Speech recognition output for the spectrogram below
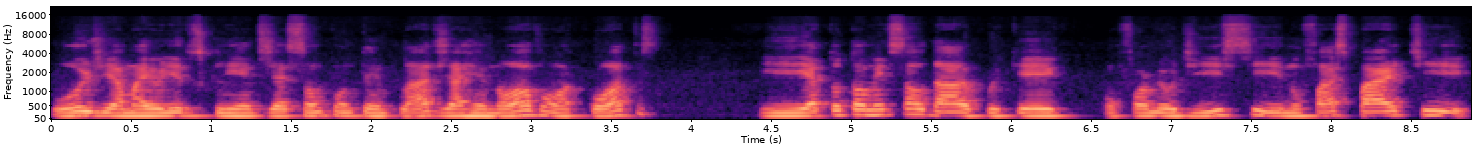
hoje, a maioria dos clientes já são contemplados, já renovam a cotas, e é totalmente saudável, porque, conforme eu disse, não faz parte,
